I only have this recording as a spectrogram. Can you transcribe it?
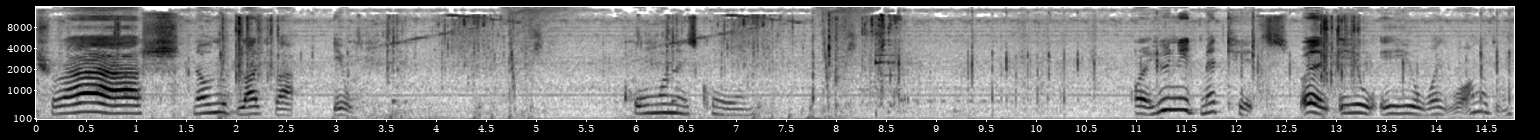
Trash. No one would like that. Ew. Corn is corn. Wait, who need med kits? Wait, ew, ew. Wait, what am I doing?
